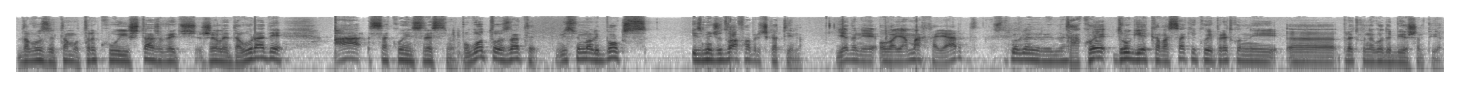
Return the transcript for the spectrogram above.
da voze tamo trku i šta već žele da urade, a sa kojim sredstvima. Pogotovo, znate, mi smo imali boks između dva fabrička tima. Jedan je ova Yamaha Yard, Što smo gledali, da. tako je, drugi je Kawasaki koji je prethodni, uh, prethodne godine bio šampion.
